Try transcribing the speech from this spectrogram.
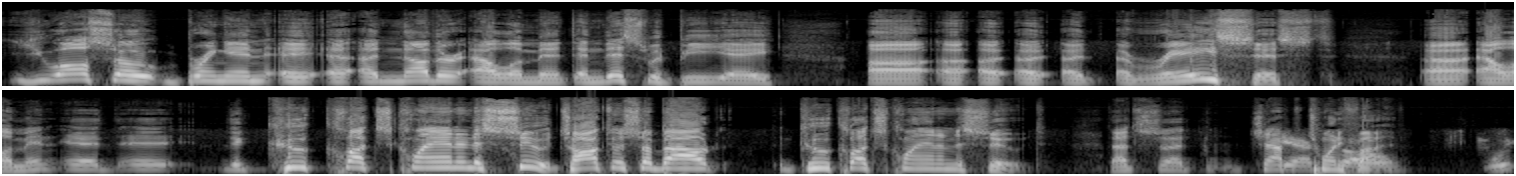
you also bring in a, a, another element, and this would be a uh, a, a, a, racist uh, element. Uh, uh, the Ku Klux Klan in a suit. Talk to us about Ku Klux Klan in a suit. That's uh, chapter yeah, 25. So we,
